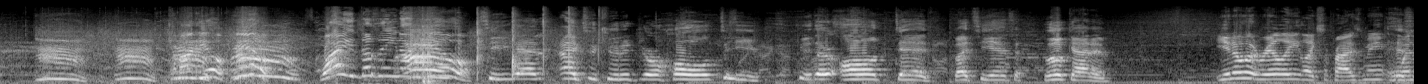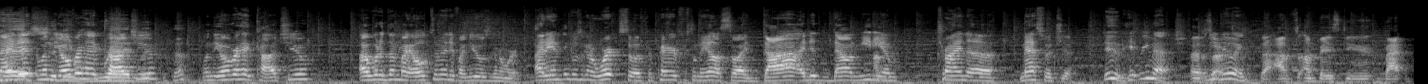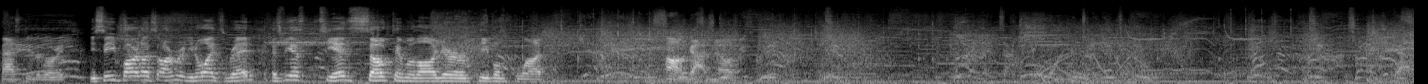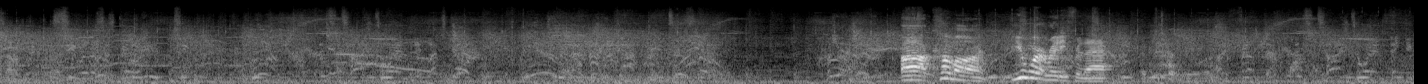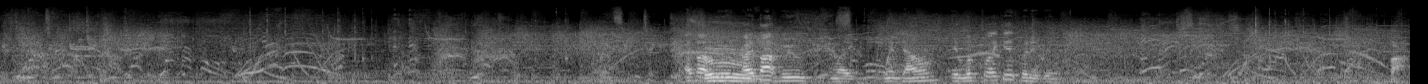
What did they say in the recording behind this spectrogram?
Come on, heal! Heal! Mm, mm. Why doesn't he Ah! not heal? Tien executed your whole team. They're all dead. But Tien said, look at him. You know what really like surprised me His when I head did when the overhead caught you. huh? When the overhead caught you, I would have done my ultimate if I knew it was gonna work. I didn't think it was gonna work, so I was prepared for something else. So I die. I did the down medium, trying to mess with you, dude. Hit rematch. I'm what are you doing? I'm, I'm basking, ba- basking in the glory. You see Bardock's armor? You know why it's red? It's because Tien soaked him with all your people's blood. Oh god, no. Ah, come on! You weren't ready for that. I thought Boo, I thought Boo like went down. It looked like it, but it didn't. Fuck.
